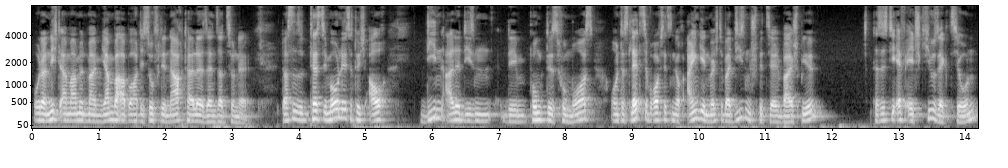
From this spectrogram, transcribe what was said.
Oder nicht einmal mit meinem Yamba-Abo hatte ich so viele Nachteile, sensationell. Das sind so Testimonials natürlich auch, dienen alle diesem, dem Punkt des Humors Und das letzte, worauf ich jetzt noch eingehen möchte bei diesem speziellen Beispiel, das ist die FHQ-Sektion,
